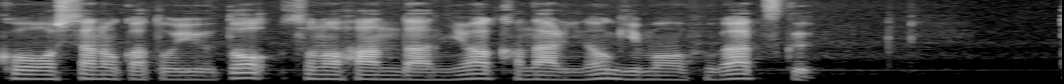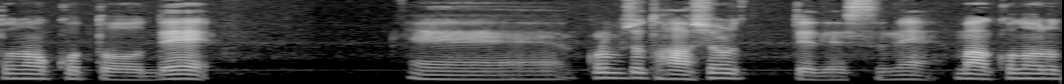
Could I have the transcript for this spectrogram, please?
功したのかというとその判断にはかなりの疑問符がつく。とのことでえーこれもちょっと端折ってですね、まあ、この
